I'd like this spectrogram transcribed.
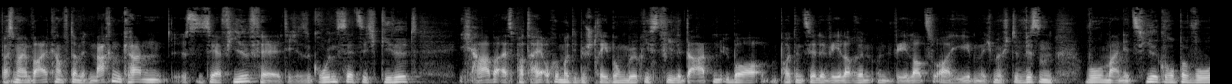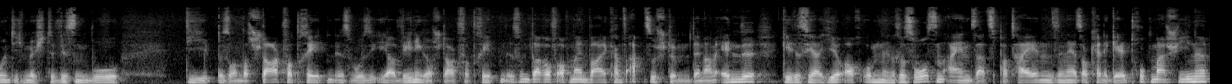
Was man im Wahlkampf damit machen kann, ist sehr vielfältig. Also grundsätzlich gilt, ich habe als Partei auch immer die Bestrebung, möglichst viele Daten über potenzielle Wählerinnen und Wähler zu erheben. Ich möchte wissen, wo meine Zielgruppe wohnt. Ich möchte wissen, wo die besonders stark vertreten ist, wo sie eher weniger stark vertreten ist, um darauf auch meinen Wahlkampf abzustimmen. Denn am Ende geht es ja hier auch um einen Ressourceneinsatz. Parteien sind jetzt auch keine Gelddruckmaschine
